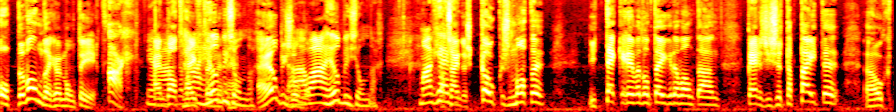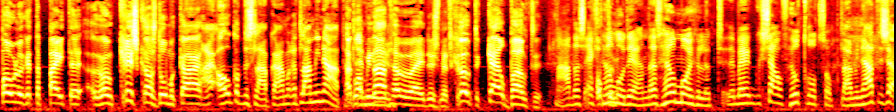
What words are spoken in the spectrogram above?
op de wanden gemonteerd. Ach, Ja, en dat heeft heel een- bijzonder. heel bijzonder. Ja, heel bijzonder. Maar jij, Dat zijn dus kokosmatten. Die tekkeren we dan tegen de wand aan. Persische tapijten. eh, Hoogpolige tapijten. Gewoon kriskras door elkaar. maar ook op de slaapkamer het laminaat. Het laminaat hebben wij dus met grote keilbouten. nou, dat is echt op heel de- modern. Dat is heel mooi gelukt. Daar ben ik zelf heel trots op. Het laminaat is eh,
